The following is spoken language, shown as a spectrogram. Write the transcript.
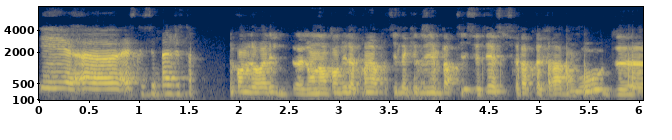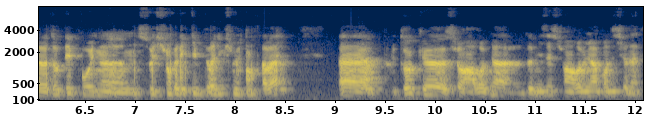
Et est-ce que c'est pas juste on a entendu la première partie de la deuxième partie, c'était est-ce qu'il serait pas préférable en gros d'opter pour une solution collective de réduction du temps de travail? Euh, plutôt que sur un revenu, de miser sur un revenu inconditionnel.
